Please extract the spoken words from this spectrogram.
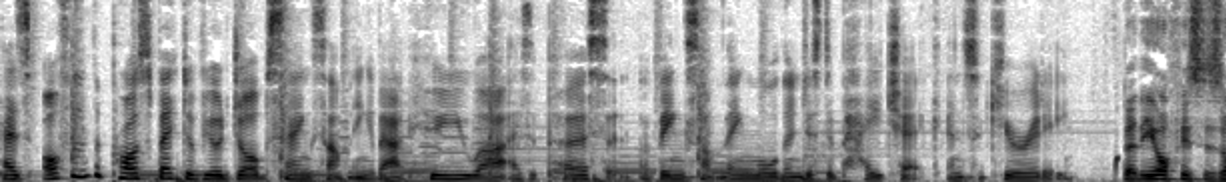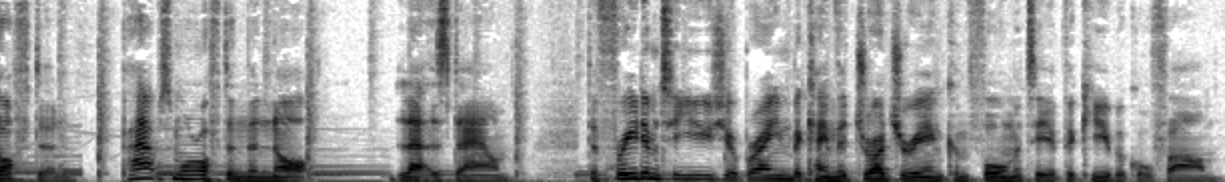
has offered the prospect of your job saying something about who you are as a person, of being something more than just a paycheck and security. But the office has often, perhaps more often than not, let us down. The freedom to use your brain became the drudgery and conformity of the cubicle farm.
